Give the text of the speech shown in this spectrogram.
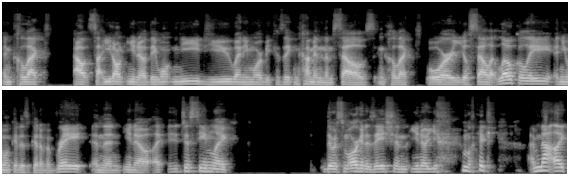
and collect outside you don't you know they won't need you anymore because they can come in themselves and collect or you'll sell it locally and you won't get as good of a rate. And then you know it just seemed like there was some organization you know you I'm like i'm not like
